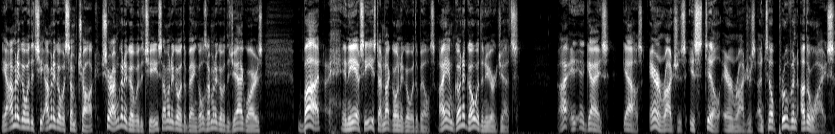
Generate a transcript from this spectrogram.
yeah, I'm going to go with the Chiefs. I'm going to go with some chalk. Sure, I'm going to go with the Chiefs. I'm going to go with the Bengals. I'm going to go with the Jaguars. But in the AFC East, I'm not going to go with the Bills. I am going to go with the New York Jets. I, eh, eh, guys, gals, Aaron Rodgers is still Aaron Rodgers until proven otherwise.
